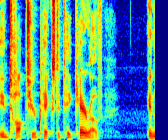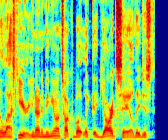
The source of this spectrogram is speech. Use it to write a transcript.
in top tier picks to take care of in the last year. You know what I mean? You want to talk about like a yard sale? They just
